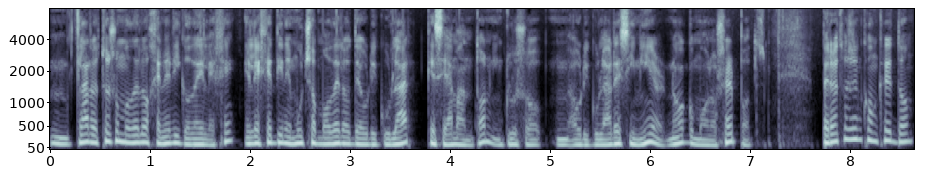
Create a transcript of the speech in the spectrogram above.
Mm, claro, esto es un modelo genérico de LG. LG tiene muchos modelos de auricular que se llaman Tone, incluso mm, auriculares in-ear, ¿no? Como los AirPods. Pero estos en concreto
